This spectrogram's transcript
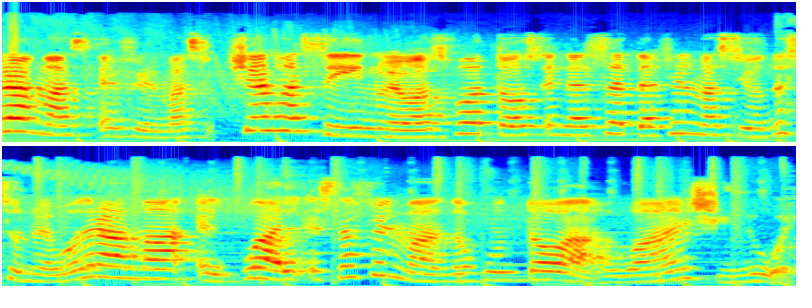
Dramas en filmación. Shen nuevas fotos en el set de filmación de su nuevo drama, el cual está filmando junto a Wang Xinrui.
